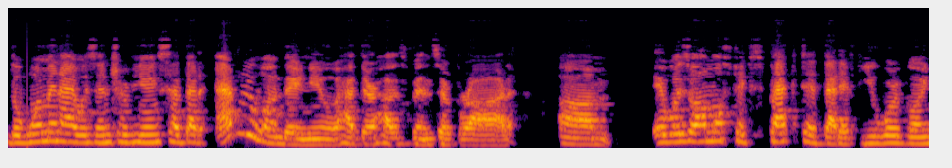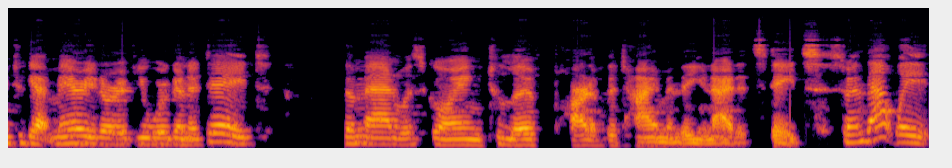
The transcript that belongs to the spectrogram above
the women I was interviewing said that everyone they knew had their husbands abroad. Um, it was almost expected that if you were going to get married or if you were going to date, the man was going to live part of the time in the United States. So in that way,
